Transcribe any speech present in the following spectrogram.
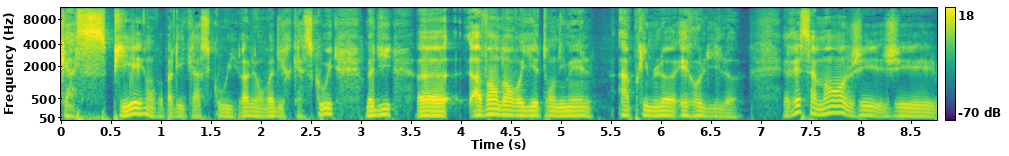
casse-pied, on va pas dire casse-couille, allez, on va dire casse-couille, m'a dit euh, avant d'envoyer ton email, imprime-le et relis-le. Récemment, j'ai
